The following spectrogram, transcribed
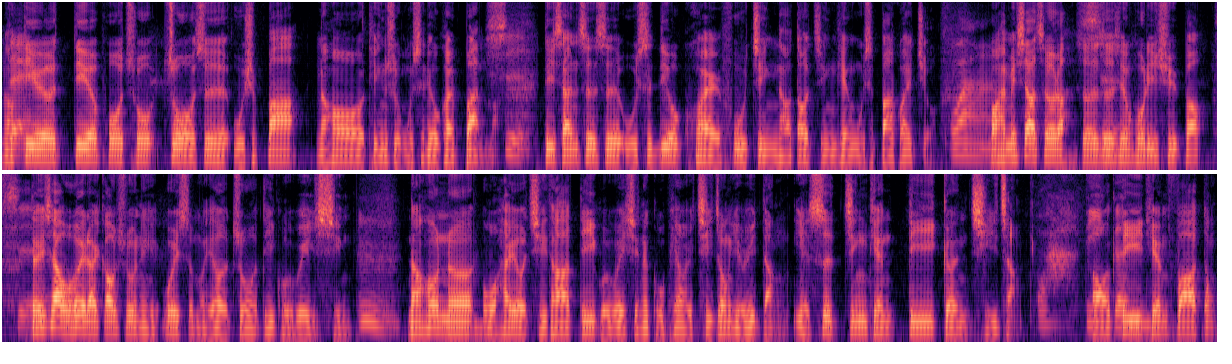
然后第二第二波出做是五十八。然后停损五十六块半嘛，是。第三次是五十六块附近，然后到今天五十八块九，哇，我还没下车了，所以是。先获利续报。是，等一下我会来告诉你为什么要做低轨卫星。嗯，然后呢，我还有其他低轨卫星的股票，其中有一档也是今天第一根起涨，哇，好，第一天发动，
